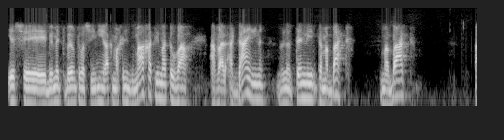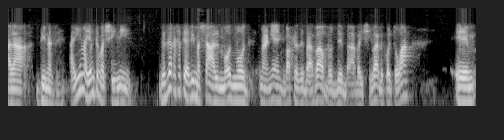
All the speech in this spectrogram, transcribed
יש uh, באמת ביום טוב השני רק מאחלים גמר חתימה טובה, אבל עדיין זה נותן לי את המבט, מבט על הדין הזה. האם היום טוב השני וזה חשבתי להביא משל מאוד מאוד מעניין, דיברתי על זה בעבר, בישיבה, בכל תורה, אמ,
